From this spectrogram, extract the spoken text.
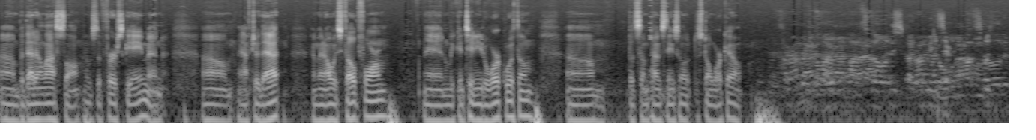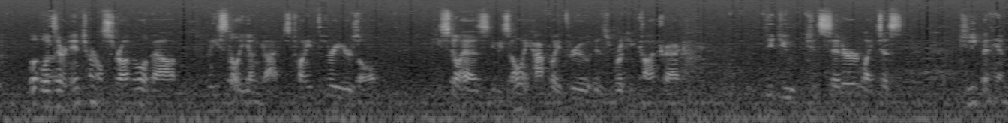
Um, but that didn't last long. It was the first game, and um, after that, I mean, I always felt for him, and we continue to work with him. Um, but sometimes things don't, just don't work out. Was there, an internal struggle about, he's still a young guy, he's twenty-three years old. Still has, he's only halfway through his rookie contract. Did you consider like just keeping him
